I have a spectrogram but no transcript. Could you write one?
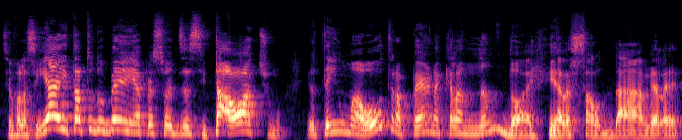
Você fala assim, e aí, tá tudo bem? E a pessoa diz assim, tá ótimo. Eu tenho uma outra perna que ela não dói. Ela é saudável, ela é,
